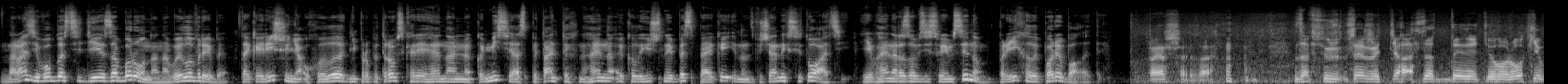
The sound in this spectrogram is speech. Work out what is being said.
Наразі в області діє заборона на вилов риби. Таке рішення ухвалила Дніпропетровська регіональна комісія з питань техногенно-екологічної безпеки і надзвичайних ситуацій. Євген разом зі своїм сином приїхали порибалити. Перше за, за всю все життя, за 9 його років.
